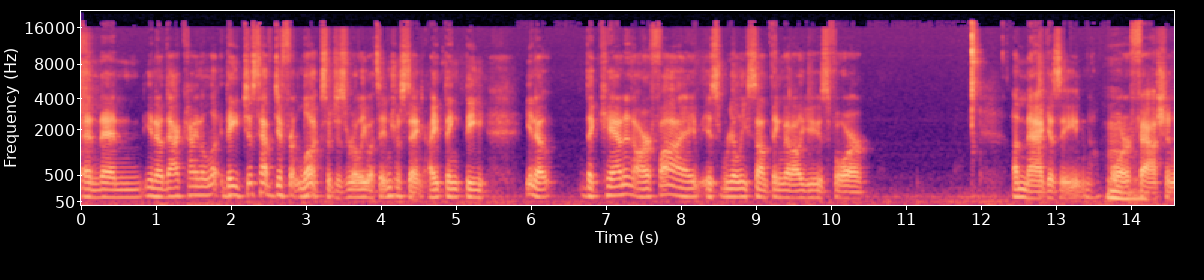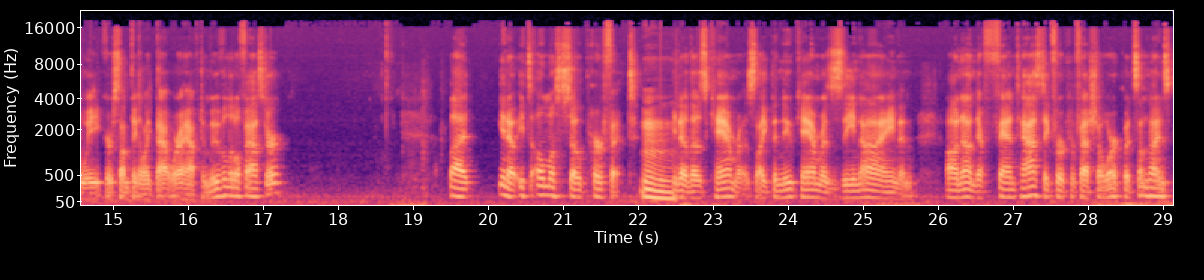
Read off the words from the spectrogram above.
And then you know that kind of look. They just have different looks, which is really what's interesting. I think the, you know, the Canon R5 is really something that I'll use for a magazine or fashion week or something like that where I have to move a little faster. But, you know, it's almost so perfect. Mm. You know, those cameras, like the new cameras, Z9 and on and on, they're fantastic for professional work, but sometimes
